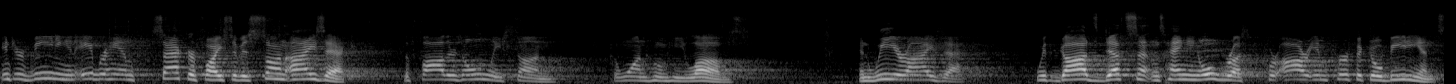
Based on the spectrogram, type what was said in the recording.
intervening in Abraham's sacrifice of his son Isaac, the father's only son, the one whom he loves. And we are Isaac, with God's death sentence hanging over us for our imperfect obedience.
